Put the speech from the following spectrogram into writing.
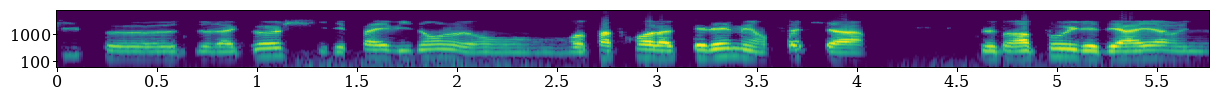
chip de la gauche, il est pas évident, on voit pas trop à la télé, mais en fait, il y a le drapeau, il est derrière une,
